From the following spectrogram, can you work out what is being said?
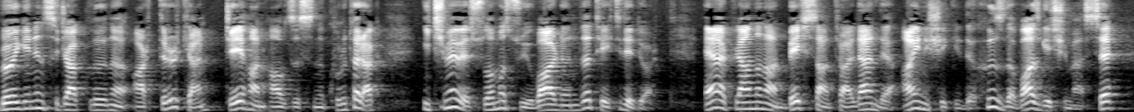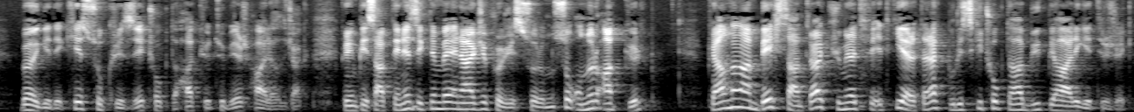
bölgenin sıcaklığını arttırırken Ceyhan Havzası'nı kurutarak içme ve sulama suyu varlığını da tehdit ediyor. Eğer planlanan 5 santralden de aynı şekilde hızla vazgeçilmezse bölgedeki su krizi çok daha kötü bir hal alacak. Greenpeace Akdeniz İklim ve Enerji Projesi sorumlusu Onur Akgül, planlanan 5 santral kümülatif etki yaratarak bu riski çok daha büyük bir hale getirecek.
